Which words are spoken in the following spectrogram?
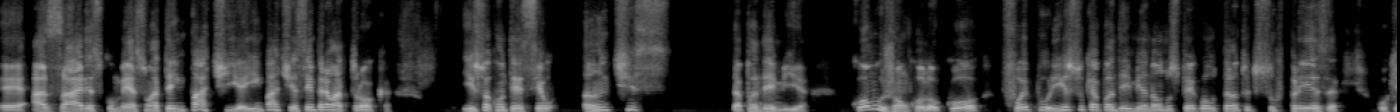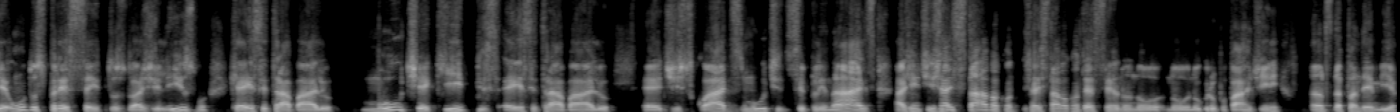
é, as áreas começam a ter empatia, e empatia sempre é uma troca. Isso aconteceu antes da pandemia. Como o João colocou, foi por isso que a pandemia não nos pegou tanto de surpresa, porque um dos preceitos do agilismo, que é esse trabalho multi-equipes, é esse trabalho é, de squads multidisciplinares, a gente já estava, já estava acontecendo no, no, no, Grupo Pardini antes da pandemia.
